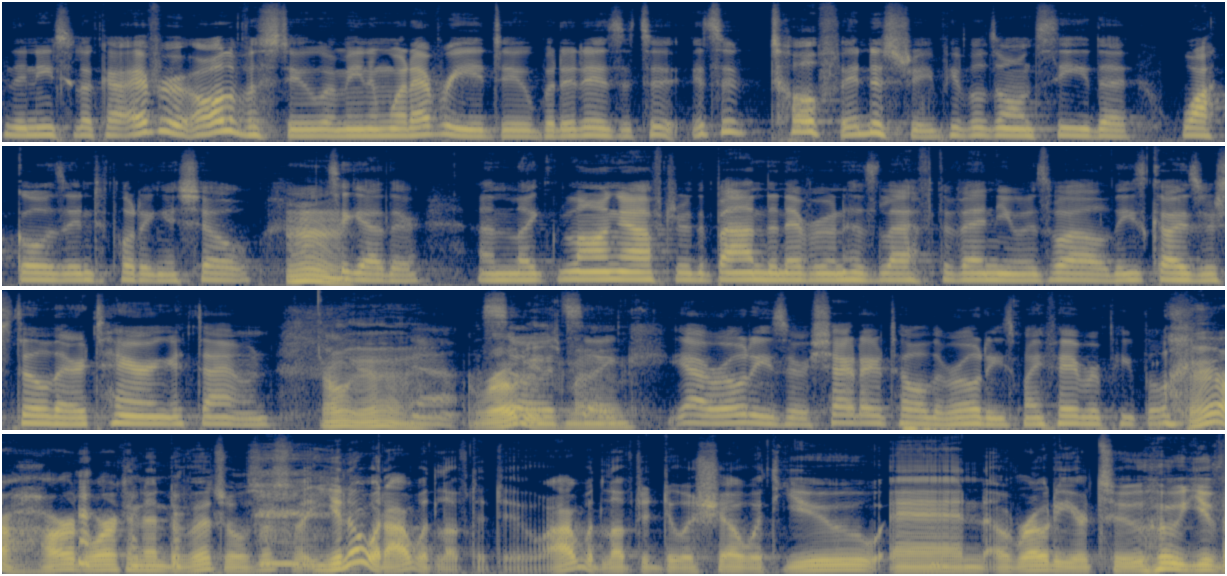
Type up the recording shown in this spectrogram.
They need to look at every all of us do. I mean, and whatever you do, but it is it's a it's a tough industry. People don't see the what goes into putting a show Mm. together. And like long after the band and everyone has left the venue as well, these guys are still there tearing it down. Oh yeah, Yeah, so roadies, it's man. like yeah, roadies are shout out to all the roadies, my favorite people. They are hardworking individuals. Like- you know what I would love to do? I would love to do a show with you and a roadie or two who you've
